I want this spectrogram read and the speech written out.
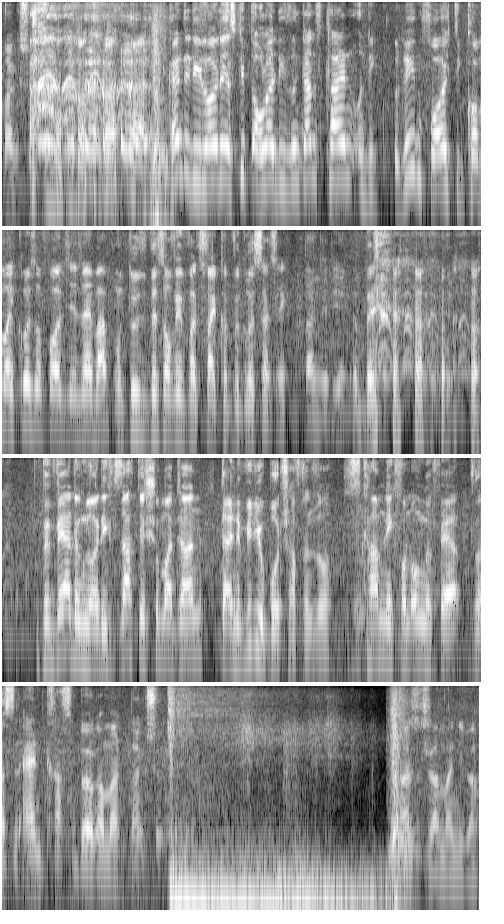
Dankeschön. Kennt ihr die Leute? Es gibt auch Leute, die sind ganz klein und die reden vor euch, die kommen euch größer vor als ihr selber. Und du bist auf jeden Fall zwei Köpfe größer als ich. Danke dir. Be Bewertung, Leute. Ich sag dir schon mal, Jan, deine Videobotschaft und so. Das kam nicht von ungefähr. Du hast einen endkrassen Burger, Mann. Dankeschön. Also John, mein Lieber,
